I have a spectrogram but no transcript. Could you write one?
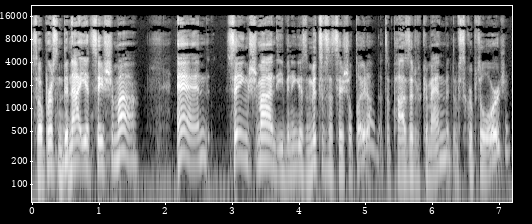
So a person did not yet say Shema, and saying Shema in the evening is a mitzvah satseshal Torah. That's a positive commandment of scriptural origin.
